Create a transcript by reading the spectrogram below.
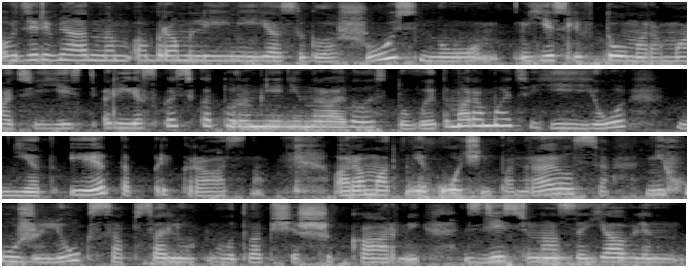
в деревянном обрамлении, я соглашусь, но если в том аромате есть резкость, которая мне не нравилась, то в этом аромате ее нет. И это прекрасно. Аромат мне очень понравился, не хуже люкс абсолютно, вот вообще шикарный. Здесь у нас заявлен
